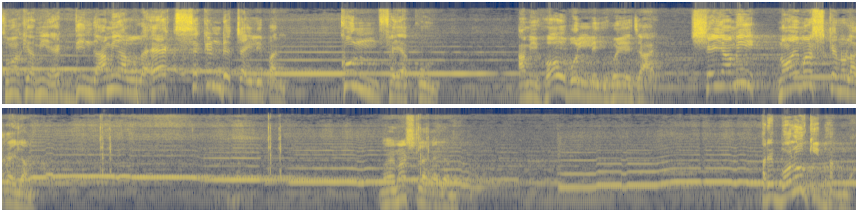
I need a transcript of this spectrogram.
তোমাকে আমি একদিন, আমি আল্লাহ এক সেকেন্ডে চাইলে পারি। কুন ফেয়া কুন আমি হও বললেই হয়ে যায়। সেই আমি নয় মাস কেন লাগাইলাম? নয় মাস লাগাইলাম। আরে বলো কি ভাঙ্গা?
